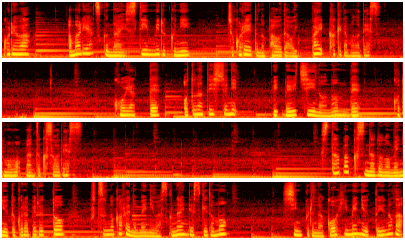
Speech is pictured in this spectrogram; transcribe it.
これはあまり熱くないスティームミルクにチョコレートのパウダーをいっぱいかけたものです。こうやって大人と一緒にベビチーノを飲んで子供も満足そうです。スターバックスなどのメニューと比べると普通のカフェのメニューは少ないんですけどもシンプルなコーヒーメニューというのが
